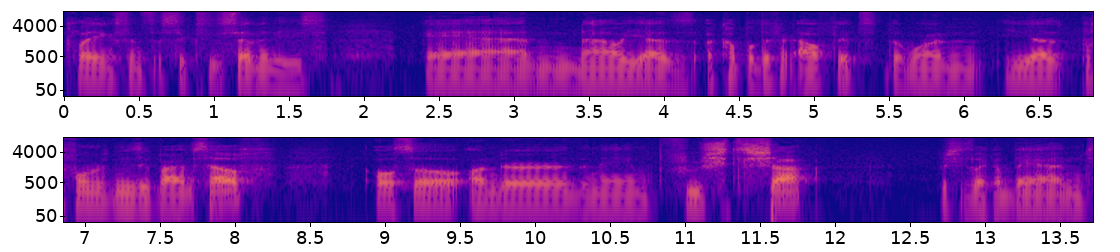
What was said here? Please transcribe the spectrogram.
playing since the 60s, 70s, and now he has a couple different outfits. The one he has performs music by himself, also under the name Fushitsusha, which is like a band,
